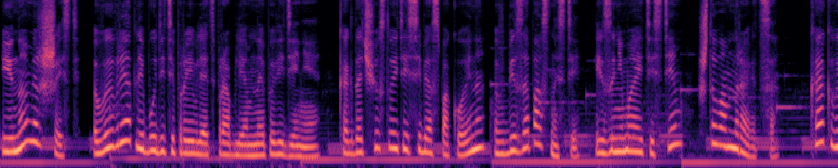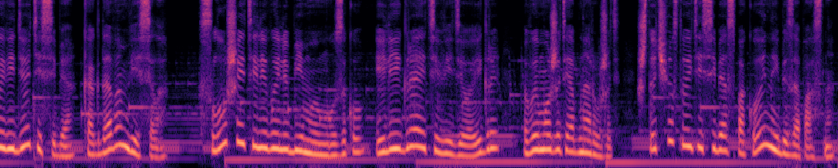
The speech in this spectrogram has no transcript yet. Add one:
И номер шесть. Вы вряд ли будете проявлять проблемное поведение, когда чувствуете себя спокойно, в безопасности и занимаетесь тем, что вам нравится. Как вы ведете себя, когда вам весело? Слушаете ли вы любимую музыку или играете в видеоигры, вы можете обнаружить, что чувствуете себя спокойно и безопасно,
